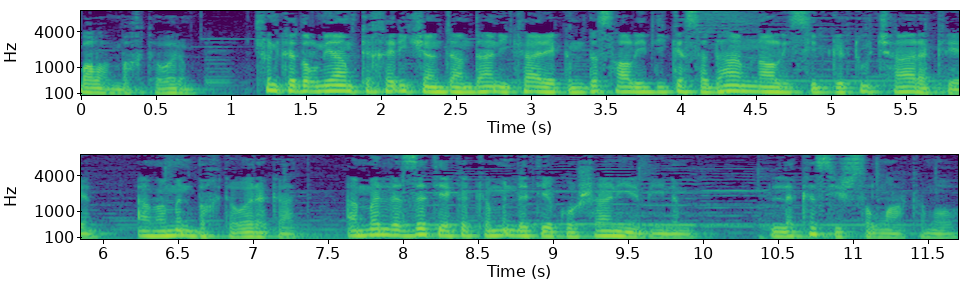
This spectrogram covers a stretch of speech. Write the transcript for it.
بەڵام بەختەوەرم چونکە دڵنیام کە خەریکی ئەنجامدانی کارێکم دە ساڵی دیکە سەدان ناڵی سیلگرت و چارەکرێن ئەمە من بەختەوەرەکات ئەمە لە زەتێکە کە من لە تێکۆشانیە بینم لە کەسیش سڵ ناکەمەوە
